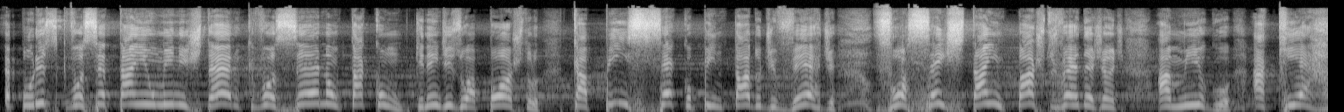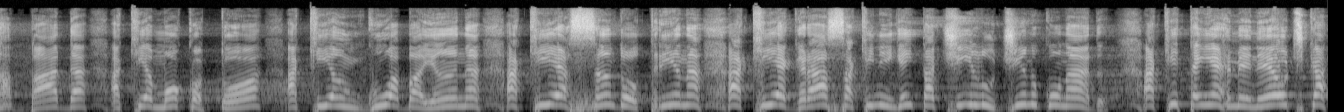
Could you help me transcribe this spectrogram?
É por isso que você está em um ministério, que você não está com, que nem diz o apóstolo, capim seco pintado de verde, você está em pastos verdejantes. Amigo, aqui é rabada, aqui é mocotó, aqui é angu baiana, aqui é sã doutrina, aqui é graça, aqui ninguém está te iludindo com nada. Aqui tem hermenêutica,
